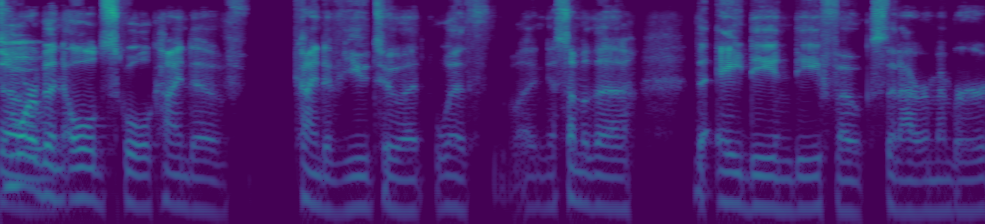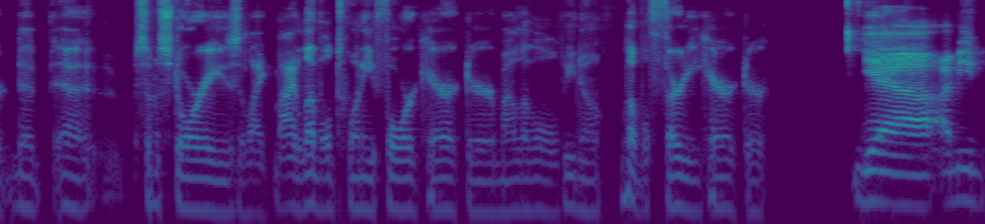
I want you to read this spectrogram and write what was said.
so, more of an old school kind of kind of view to it with some of the the AD and D folks that I remember the uh, some stories like my level 24 character, my level, you know, level 30 character. Yeah, I mean,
